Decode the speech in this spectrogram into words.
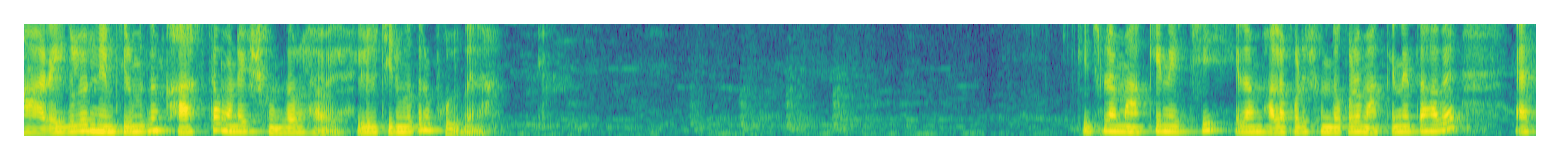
আর এগুলো নিমকির মতন খাসতে অনেক সুন্দর হবে, লুচির মতন ফুলবে না। কিছুটা মাখিয়ে নিচ্ছি এরকম ভালো করে সুন্দর করে মাখিয়ে নিতে হবে। এত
